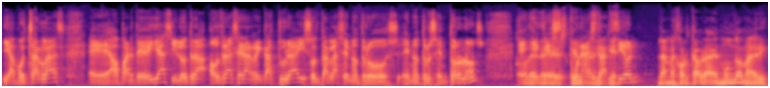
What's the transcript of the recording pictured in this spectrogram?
y amocharlas, eh, aparte de ellas, y la otra, otras era recaptura y soltarlas en otros, en otros entornos, eh, Joder, que es, que una Madrid extracción. La mejor cabra del mundo, Madrid.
